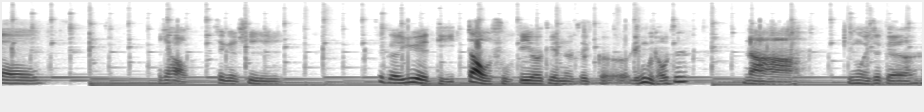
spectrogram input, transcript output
Hello，大家好，这个是这个月底倒数第二天的这个零股投资。那因为这个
